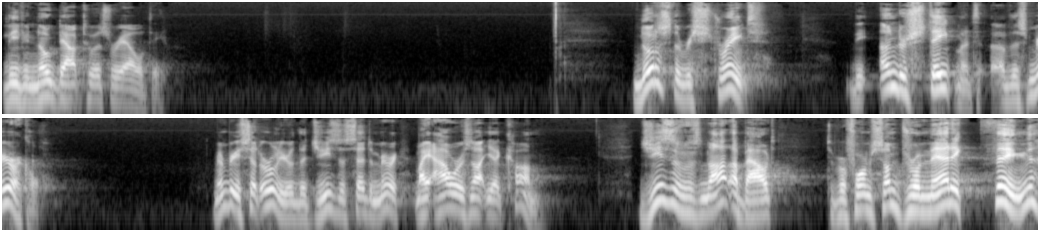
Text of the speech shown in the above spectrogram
leaving no doubt to its reality. Notice the restraint, the understatement of this miracle. Remember, he said earlier that Jesus said to Mary, My hour is not yet come. Jesus was not about to perform some dramatic thing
